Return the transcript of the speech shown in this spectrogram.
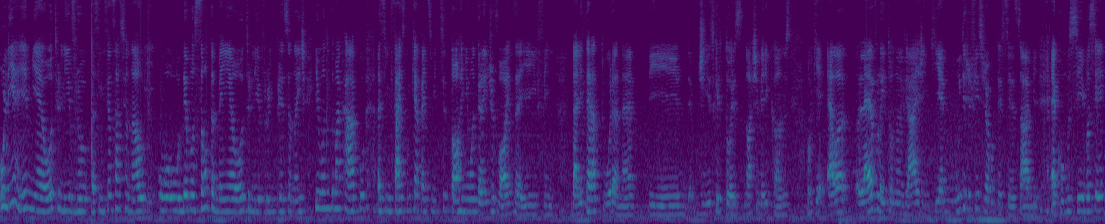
O Liam M é outro livro, assim, sensacional. O, Devoção também é outro livro impressionante. E o Ano do Macaco, assim, faz com que a Pat Smith se torne uma grande voz aí, enfim, da literatura, né? E de escritores norte-americanos porque ela leva o leitor numa viagem que é muito difícil de acontecer, sabe? É como se você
